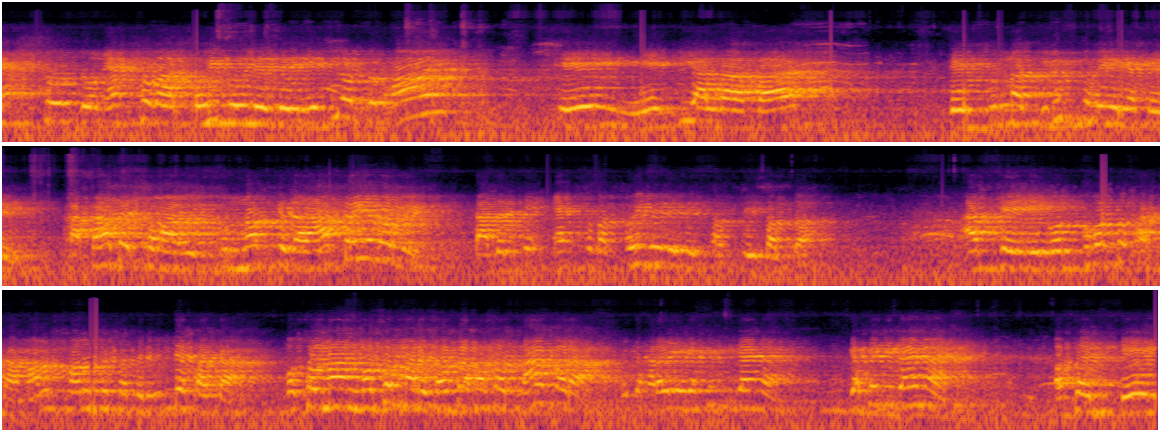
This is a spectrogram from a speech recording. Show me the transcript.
একশো জন, একশো বার শহীদ হইলে যে নেকি অর্জন হয়, সেই নেকি আল্লাহ সুন্নাত বিলুপ্ত হয়ে গেছে সময় ওই সুন্নতকে যারা তাদেরকে একশো বার শহীদ হয়ে গেছে সেই আজকে এই ঐক্যবদ্ধ থাকা, মানুষ মানুষের সাথে মিলে থাকা, মুসলমান মুসলমানের ঝগড়া ফাসাদ না করা, এটা হারাইয়ে গেছে কি যায় না? গেছে কি যায় না? অর্থাৎ এই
